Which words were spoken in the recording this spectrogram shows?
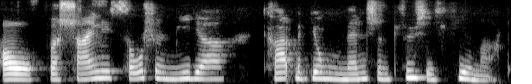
auch wahrscheinlich Social Media gerade mit jungen Menschen psychisch viel macht.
